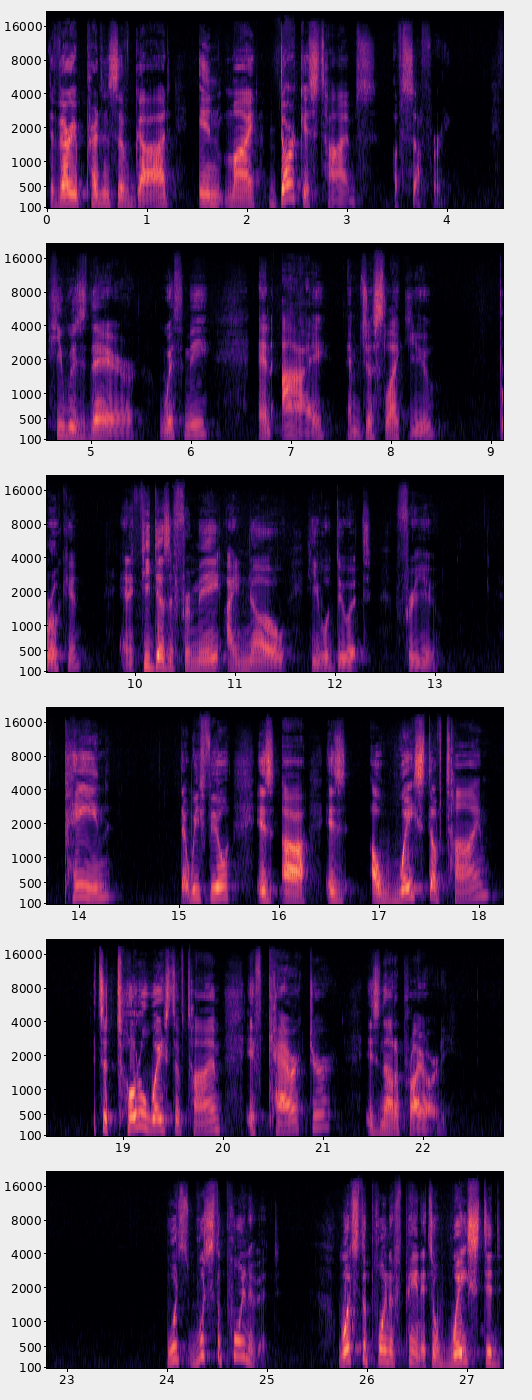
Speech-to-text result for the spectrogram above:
the very presence of God in my darkest times of suffering. He was there with me, and I am just like you, broken. And if He does it for me, I know He will do it for you. Pain that we feel is, uh, is a waste of time. It's a total waste of time if character is not a priority. What's, what's the point of it? What's the point of pain? It's a wasted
